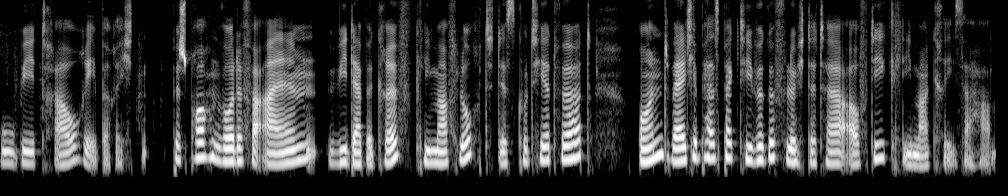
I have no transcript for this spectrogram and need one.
Ruby Traoré berichten. Besprochen wurde vor allem, wie der Begriff Klimaflucht diskutiert wird und welche Perspektive Geflüchtete auf die Klimakrise haben.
